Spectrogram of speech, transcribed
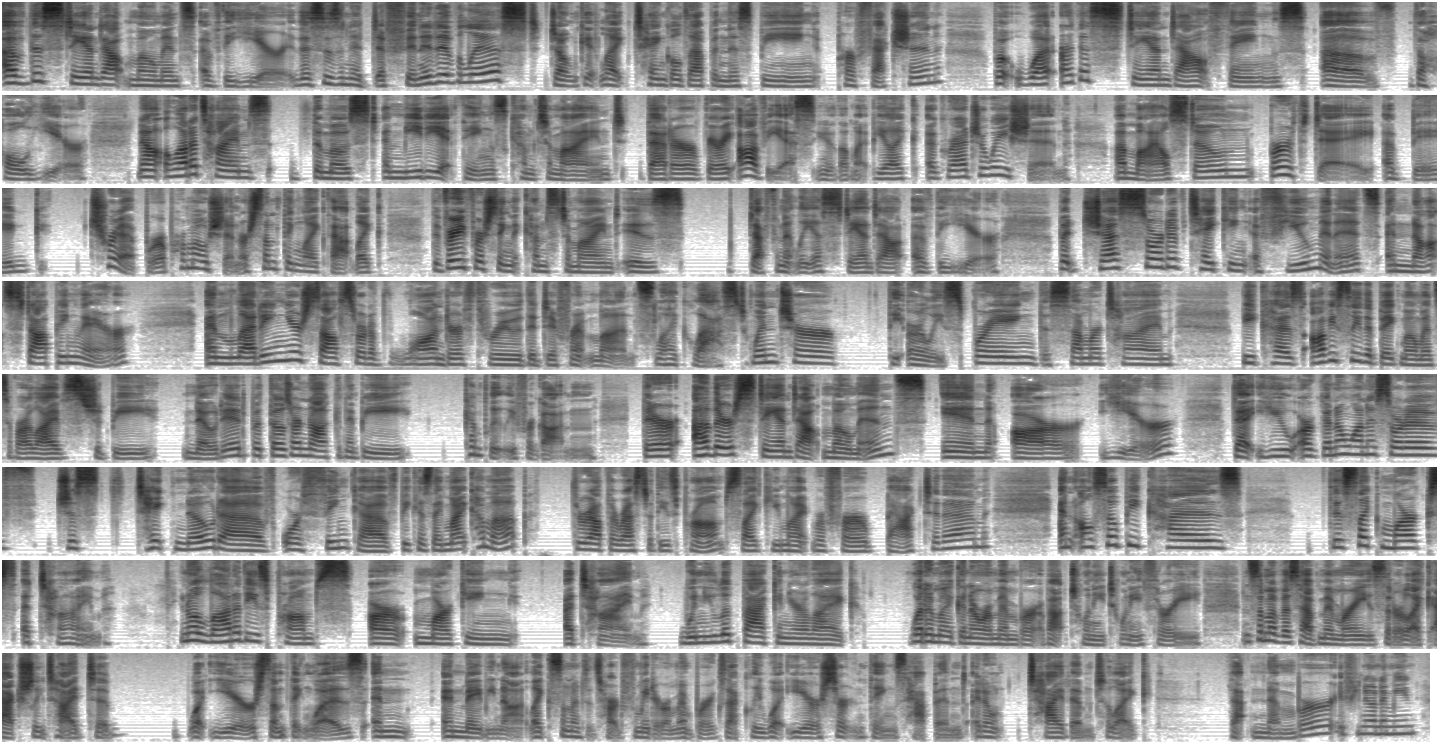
of the standout moments of the year. This isn't a definitive list. Don't get like tangled up in this being perfection, but what are the standout things of the whole year? Now, a lot of times the most immediate things come to mind that are very obvious. You know, that might be like a graduation, a milestone birthday, a big trip or a promotion or something like that. Like the very first thing that comes to mind is definitely a standout of the year. But just sort of taking a few minutes and not stopping there and letting yourself sort of wander through the different months, like last winter, the early spring, the summertime, because obviously the big moments of our lives should be noted, but those are not going to be completely forgotten. There are other standout moments in our year that you are going to want to sort of just take note of or think of because they might come up throughout the rest of these prompts, like you might refer back to them. And also because this like marks a time. You know, a lot of these prompts are marking a time. When you look back and you're like, what am I going to remember about 2023? And some of us have memories that are like actually tied to what year something was and and maybe not. Like sometimes it's hard for me to remember exactly what year certain things happened. I don't tie them to like that number, if you know what I mean.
